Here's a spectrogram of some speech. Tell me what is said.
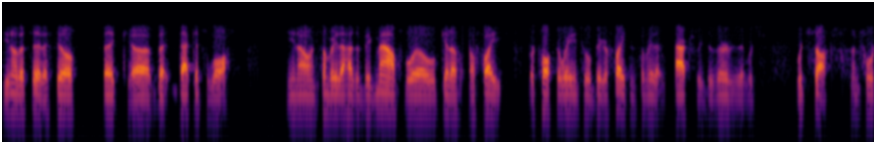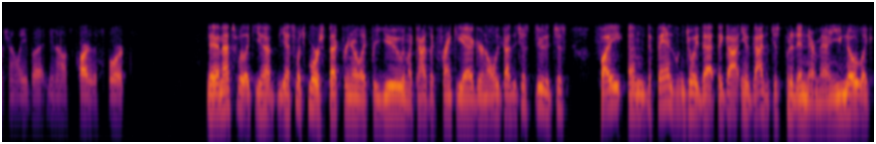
you know that's it. I feel like uh, that that gets lost. You know, and somebody that has a big mouth will get a, a fight or talk their way into a bigger fight than somebody that actually deserves it, which which sucks, unfortunately. But you know, it's part of the sport. Yeah, and that's what like you have you have so much more respect for you know like for you and like guys like Frankie Edgar and all these guys. It's just dude, it just fight and the fans enjoy that. They got you know guys that just put it in there, man. You know like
